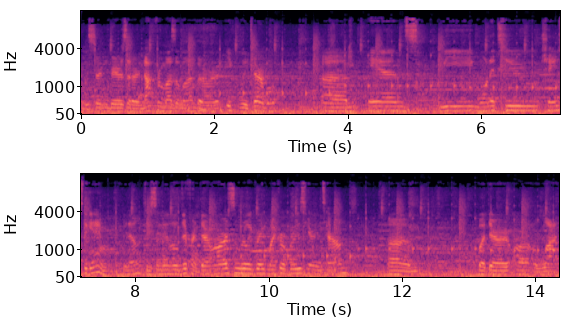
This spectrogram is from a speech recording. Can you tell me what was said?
and certain beers that are not from Mazatlan but are equally terrible. Um, and we wanted to change the game, you know, do something a little different. There are some really great microbrews here in town, um, but there are a lot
